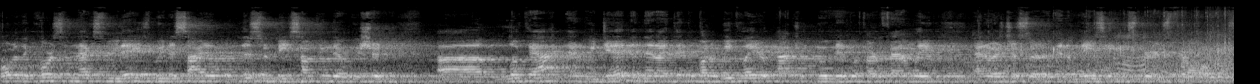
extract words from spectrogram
Over the course of the next few days, we decided that this would be something that we should uh, look at, and we did. And then I think about a week later, Patrick moved in with our family, and it was just a, an amazing experience for all of us.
